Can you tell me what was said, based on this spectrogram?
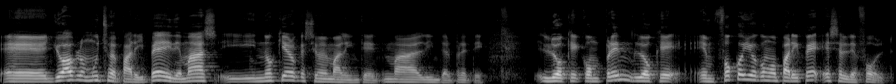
eh, yo hablo mucho de paripé y demás y no quiero que se me malinterprete. Lo que lo que enfoco yo como paripé es el default.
